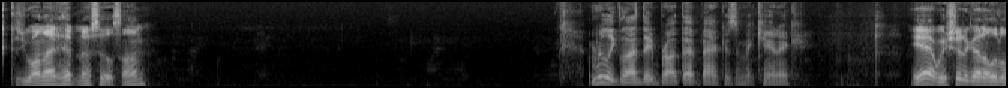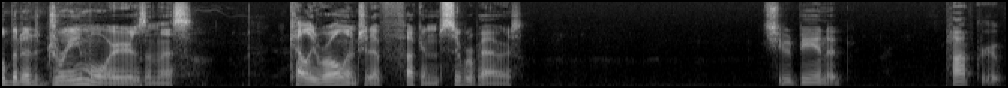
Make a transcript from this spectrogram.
Because you on that hypnocil, son. I'm really glad they brought that back as a mechanic. Yeah, we should have got a little bit of Dream Warriors in this. Kelly Rowland should have fucking superpowers. She would be in a pop group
